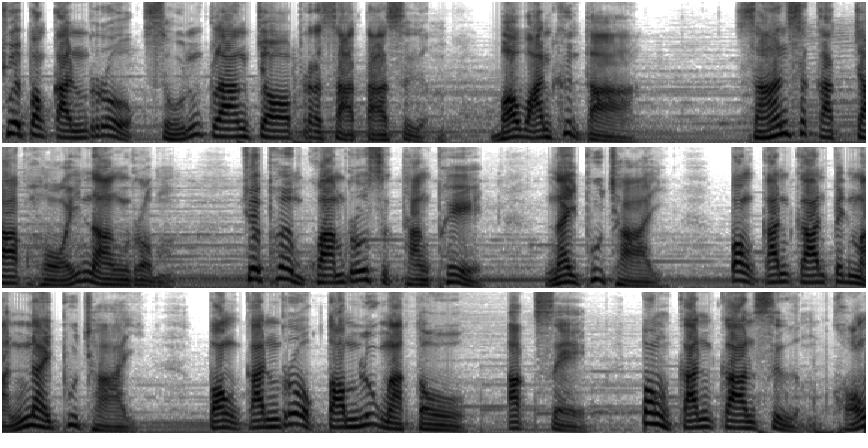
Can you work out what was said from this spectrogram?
ช่วยป้องกันโรคศูนย์กลางจอประสาทตาเสื่อมเบาหวานขึ้นตา สารสกัดจากหอยนางรม ช่วยเพิ่มความรู้สึกทางเพศ ในผู้ชาย ป้องกันการเป็นหมันในผู้ชาย ป้องกันโรคตอมลูกหมากโต อักเสบ ป้องกันการเสื่อมของ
